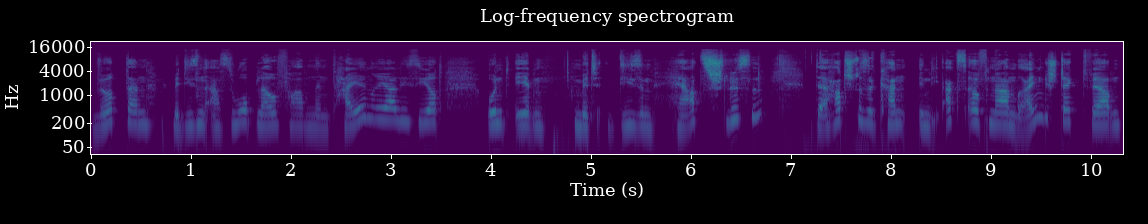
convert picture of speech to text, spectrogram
wird dann mit diesen azurblaufarbenen Teilen realisiert und eben mit diesem Herzschlüssel. Der Herzschlüssel kann in die Achsaufnahmen reingesteckt werden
